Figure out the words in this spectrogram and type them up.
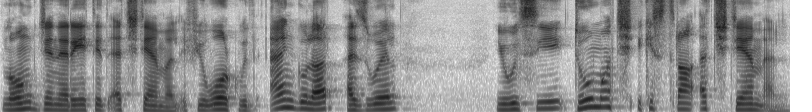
long generated HTML. If you work with Angular as well, you will see too much extra HTML.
